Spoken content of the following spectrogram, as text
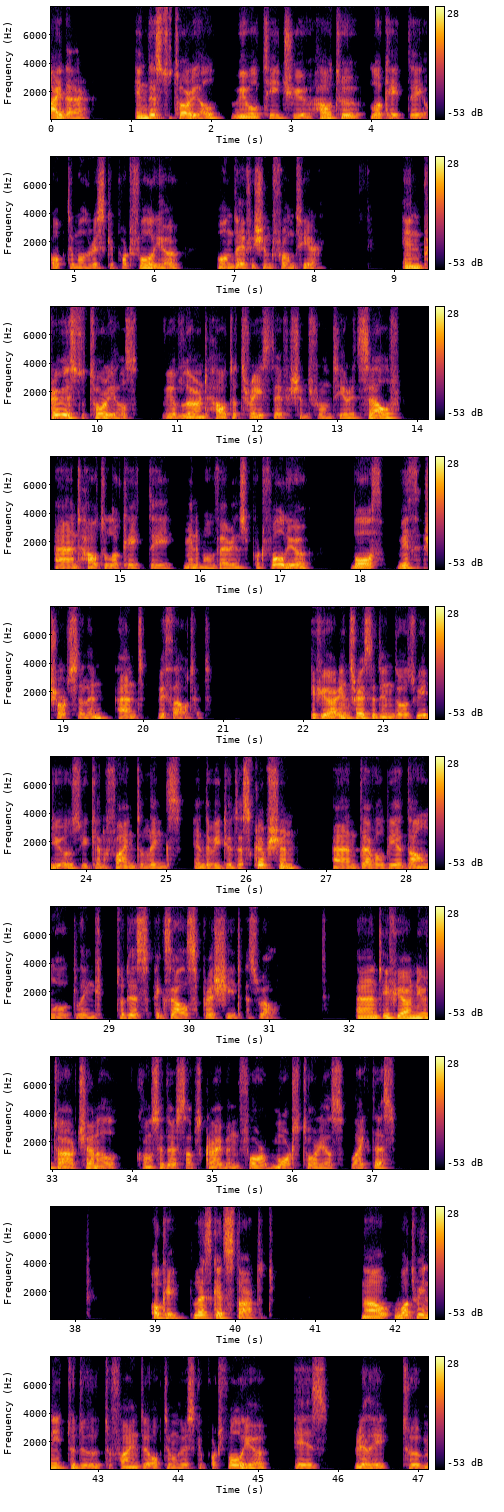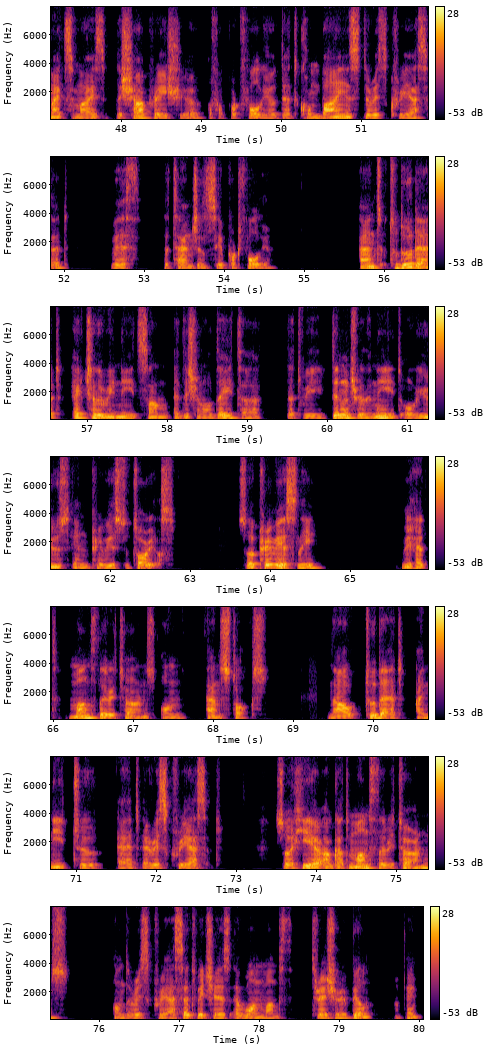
Hi there. In this tutorial, we will teach you how to locate the optimal risky portfolio on the efficient frontier. In previous tutorials, we have learned how to trace the efficient frontier itself and how to locate the minimum variance portfolio, both with short selling and without it. If you are interested in those videos, you can find the links in the video description and there will be a download link to this Excel spreadsheet as well. And if you are new to our channel, consider subscribing for more tutorials like this. Okay, let's get started. Now, what we need to do to find the optimal risky portfolio is really to maximize the Sharpe ratio of a portfolio that combines the risk-free asset with the tangency portfolio. And to do that, actually, we need some additional data that we didn't really need or use in previous tutorials. So previously, we had monthly returns on 10 stocks. Now, to that, I need to add a risk-free asset. So here I've got monthly returns on the risk-free asset, which is a one-month treasury bill. Okay.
